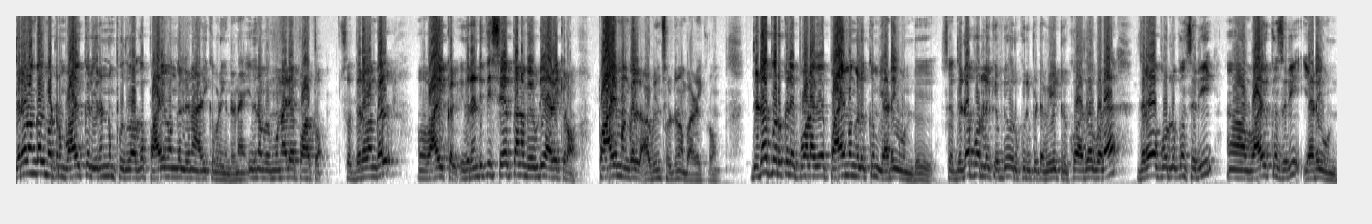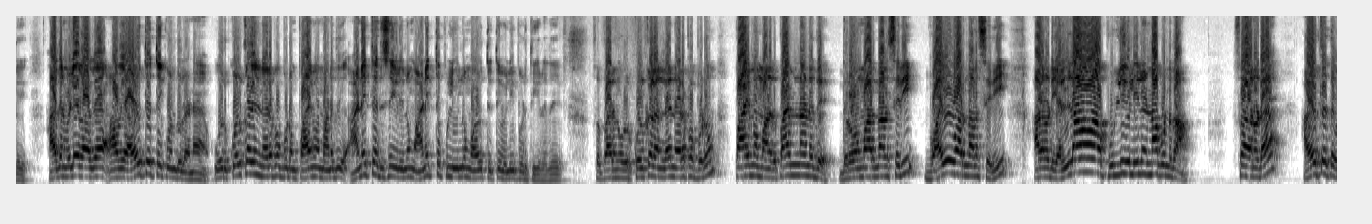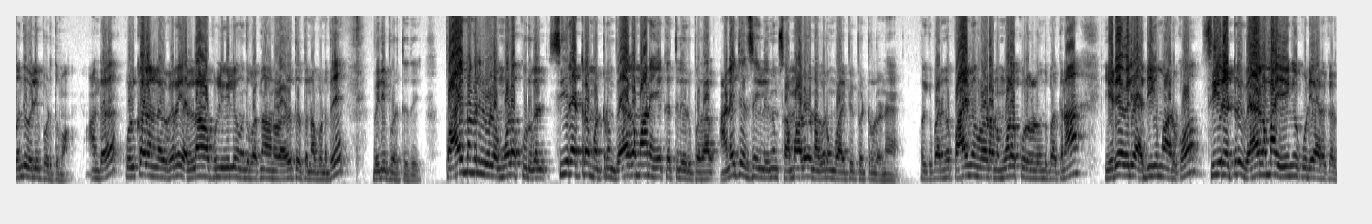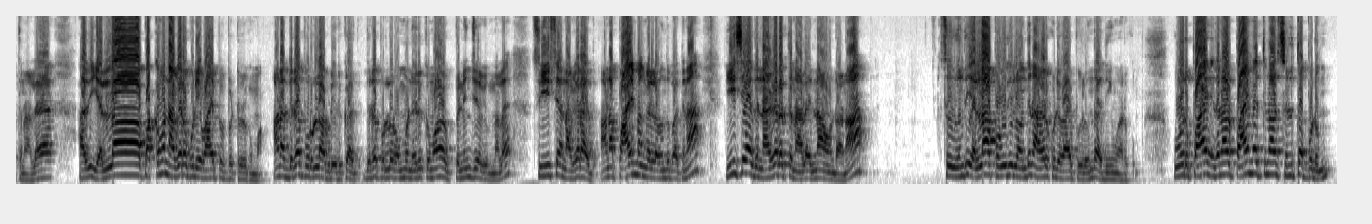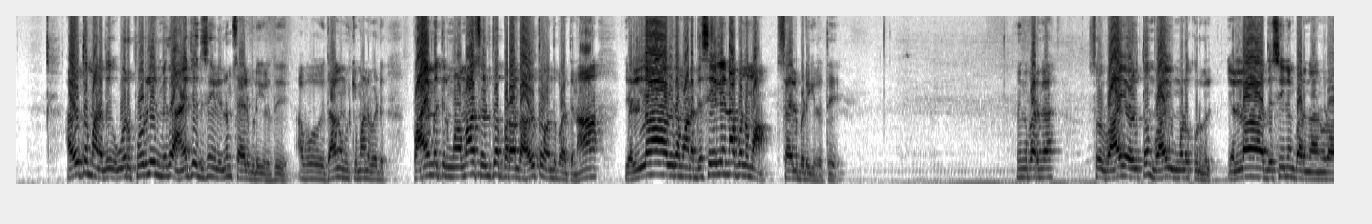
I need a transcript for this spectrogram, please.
திரவங்கள் மற்றும் வாயுக்கள் இரண்டும் பொதுவாக பாய்மங்கள் என அழைக்கப்படுகின்றன. இது நம்ம முன்னாலே பார்த்தோம். ஸோ திரவங்கள் வாயுக்கள். இது ரெண்டுத்தையும் சேர்த்தா நம்ம எப்படி அழைக்கிறோம்? பாய்மங்கள் அப்படின்னு சொல்லிட்டு நம்ம அழைக்கிறோம். திடப்பொருட்களைப் போலவே பாய்மங்களுக்கும் எடை உண்டு. ஸோ திடப்பொருளுக்கு எப்படி ஒரு குறிப்பிட்ட வெயிட் இருக்கோ அதே போல திரவ பொருளுக்கும் சரி வாயுக்கும் சரி எடை உண்டு. அதன் விளைவாக அவை அழுத்தத்தை கொண்டுள்ளன. ஒரு கொள்கலில் நிரப்பப்படும் பாய்மமானது அனைத்து திசைகளிலும் அனைத்து புள்ளிகளிலும் அழுத்தத்தை வெளிப்படுத்துகிறது. ஸோ பாருங்க ஒரு கொள்கலனில் நிரப்பப்படும் பாய்மமானது. பாய்மம்னானது திரவமாக இருந்தாலும் சரி வாயுவாக இருந்தாலும் சரி அதனோட எல்லா புள்ளிகளிலும் என்ன பண்ணுதான்? ஸோ அதனோட அழுத்தத்தை வந்து வெளிப்படுத்துமா? அந்த கொள்கலனில் இருக்கிற எல்லா புள்ளிகளிலும் வந்து பார்த்தா அதனோட அழுத்தத்தை என்ன பண்ணுது? வெளிப்படுத்துது. பாய்மங்களில் உள்ள மூலக்கூறுகள் சீரற்ற மற்றும் வேகமான இயக்கத்தில் இருப்பதால் அனைத்து திசைகளிலும் சமாளவு நகரும் வாய்ப்பை பெற்றுள்ளன. ஓகே பாருங்க. பாய்மங்களோட மூலக்கூறுகள் வந்து பார்த்தீங்கன்னா இடைவெளி அதிகமாக இருக்கும். சீரற்று வேகமாக இயங்கக்கூடிய இருக்கிறதுனால அது எல்லா பக்கமும் நகரக்கூடிய வாய்ப்பு பெற்றிருக்குமா? ஆனால் திடப்பொருள் அப்படி இருக்காது. திடப்பொருள் ரொம்ப நெருக்கமாக பிணைஞ்சு இருக்கிறதுனால ஸோ ஈஸியாக நகராது. ஆனால் பாய்மங்களில் வந்து பார்த்தீங்கன்னா ஈஸியாக அது நகரத்தினால என்ன உண்டானா ஸோ இது வந்து எல்லா பகுதியிலும் வந்து நகரக்கூடிய வாய்ப்புகள் வந்து அதிகமாக இருக்கும். ஒரு பாய் இதனால் பாய்மத்தினால் செலுத்தப்படும் அழுத்தமானது ஒரு பொருளின் மீது அனைத்து திசைகளிலும் செயல்படுகிறது. அப்போ இதாங்க முக்கியமான வேடு பாய்மத்தின் மூலமாக செலுத்தப்படுற அந்த அழுத்தம் வந்து பார்த்தீங்கன்னா எல்லா விதமான திசையிலையும் என்ன பண்ணுமா? செயல்படுகிறது. நீங்கள் பாருங்கள் ஸோ வாயு அழுத்தம் வாயு மூலக்கூறுகள். எல்லா திசையிலையும் பாருங்கள் அதனோட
